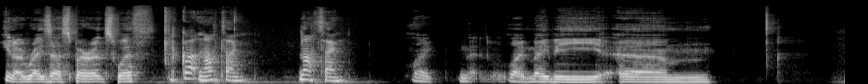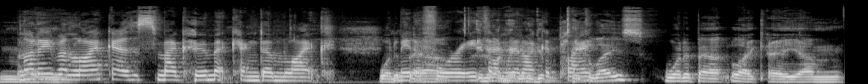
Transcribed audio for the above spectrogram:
you know, raise our spirits with. I've got nothing, nothing. Like, like maybe um, not even like a smug hermit kingdom like metaphor thing that I could play. Takeaways? What about like a um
